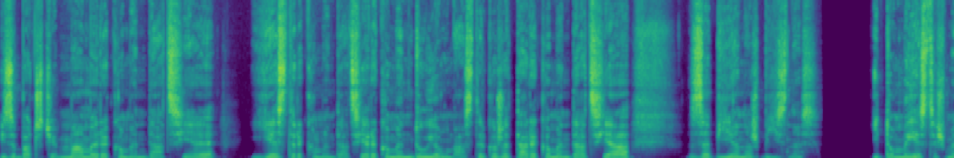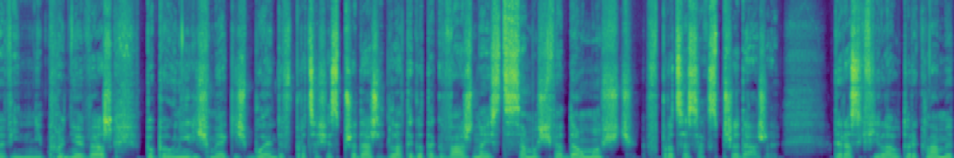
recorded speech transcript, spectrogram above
I zobaczcie, mamy rekomendację, jest rekomendacja, rekomendują nas, tylko że ta rekomendacja zabija nasz biznes. I to my jesteśmy winni, ponieważ popełniliśmy jakieś błędy w procesie sprzedaży. Dlatego tak ważna jest samoświadomość w procesach sprzedaży. Teraz chwila autoreklamy.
